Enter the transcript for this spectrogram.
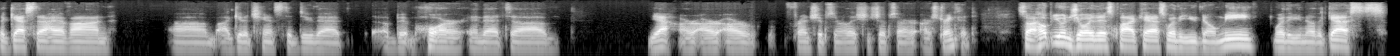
the guests that I have on, um, I get a chance to do that a bit more, and that um, yeah, our, our, our friendships and relationships are are strengthened. So I hope you enjoy this podcast, whether you know me, whether you know the guests.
